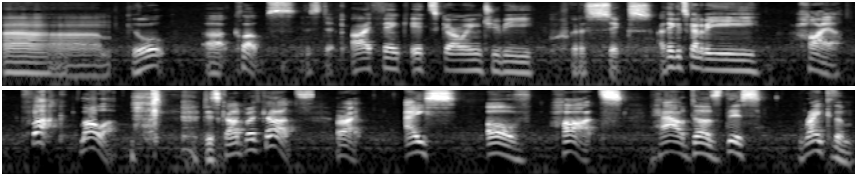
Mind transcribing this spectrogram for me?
Um, cool. Uh, clubs. This deck. I think it's going to be. I've got a six. I think it's going to be higher. Fuck! Lower. Discard both cards. All right. Ace of Hearts. How does this rank them?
